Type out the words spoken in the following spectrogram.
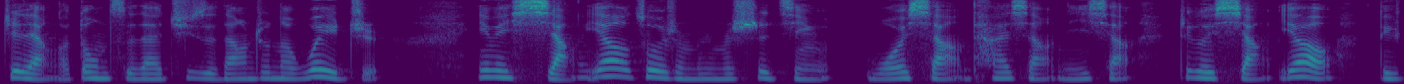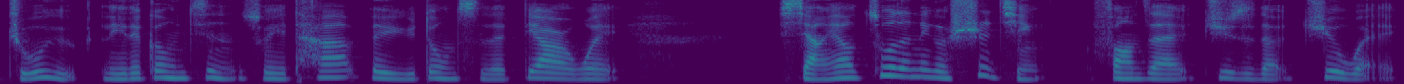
这两个动词在句子当中的位置。因为想要做什么什么事情，我想、他想、你想，这个想要离主语离得更近，所以它位于动词的第二位。想要做的那个事情放在句子的句尾。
